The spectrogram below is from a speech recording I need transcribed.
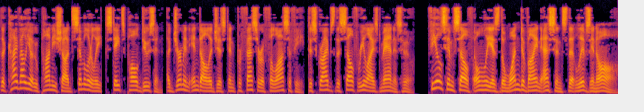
The Kaivalya Upanishad similarly, states Paul Deussen, a German Indologist and professor of philosophy, describes the self-realized man as who "...feels himself only as the one divine essence that lives in all."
